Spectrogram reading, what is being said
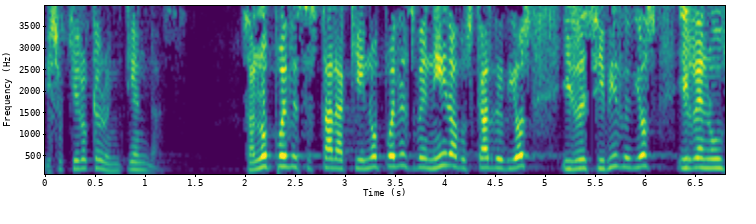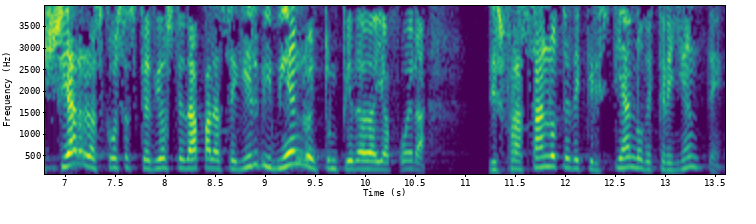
Y eso quiero que lo entiendas. O sea, no puedes estar aquí, no puedes venir a buscar de Dios y recibir de Dios y renunciar a las cosas que Dios te da para seguir viviendo en tu impiedad allá afuera, disfrazándote de cristiano, de creyente.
